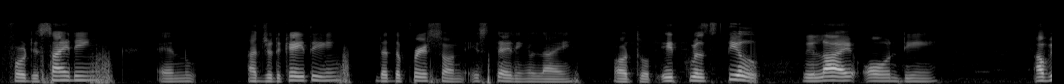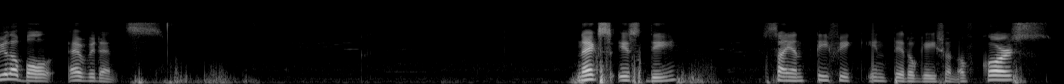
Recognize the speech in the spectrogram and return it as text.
for deciding and adjudicating that the person is telling a lie or truth. It will still rely on the available evidence. Next is the scientific interrogation. Of course,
